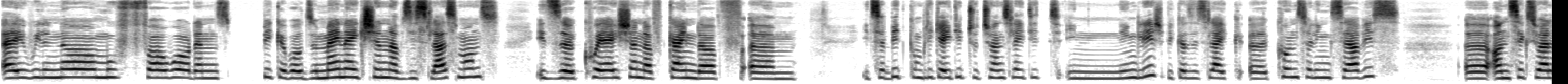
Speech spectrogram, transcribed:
I will now move forward and speak about the main action of this last month. It's the creation of kind of, um, it's a bit complicated to translate it in English because it's like a counseling service uh, on sexual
